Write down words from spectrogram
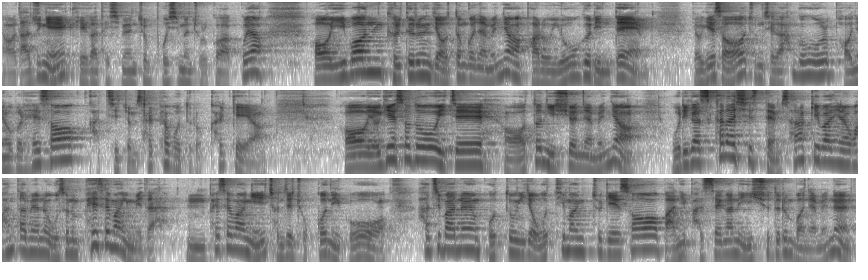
어 나중에 기회가 되시면 좀 보시면 좋을 것 같고요. 어 이번 글들은 이제 어떤 거냐면요. 바로 요 글인데 여기에서 좀 제가 한국어를 번역을 해서 같이 좀 살펴보도록 할게요 어, 여기에서도 이제 어, 떤 이슈였냐면요. 우리가 스카다 시스템 산업기반이라고 한다면 우선은 폐쇄망입니다. 음, 폐쇄망이 전제 조건이고 하지만은 보통 이제 OT망 쪽에서 많이 발생하는 이슈들은 뭐냐면은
